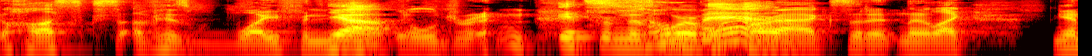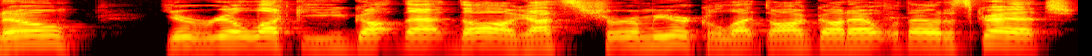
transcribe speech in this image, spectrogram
husks of his wife and Yeah. children It's from this so horrible bad. car accident. And they're like, you know, you're real lucky you got that dog. That's sure a miracle that dog got out without a scratch.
